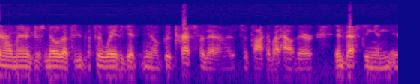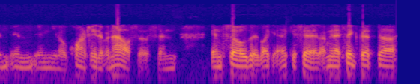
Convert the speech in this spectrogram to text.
general managers know that's that's a way to get you know good press for them is to talk about how they're investing in in, in, in you know quantitative analysis and and so that like like I said, I mean I think that uh,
